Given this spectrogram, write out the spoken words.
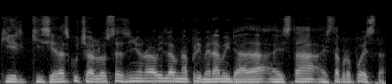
Quisiera escucharlo usted, señor Ávila, una primera mirada a esta, a esta propuesta.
